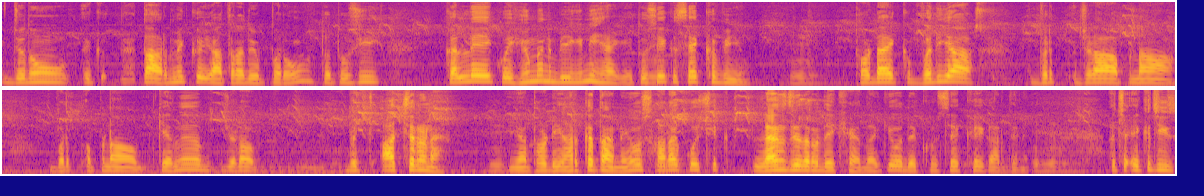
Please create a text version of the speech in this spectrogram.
ਜਦੋਂ ਇੱਕ ਧਾਰਮਿਕ ਯਾਤਰਾ ਦੇ ਉੱਪਰ ਹੋ ਤਾਂ ਤੁਸੀਂ ਇਕੱਲੇ ਕੋਈ ਹਿਊਮਨ ਬੀਇੰਗ ਨਹੀਂ ਹੈਗੇ ਤੁਸੀਂ ਇੱਕ ਸਿੱਖ ਵੀ ਹੋ। ਹੂੰ। ਤੁਹਾਡਾ ਇੱਕ ਵਧੀਆ ਜਿਹੜਾ ਆਪਣਾ ਆਪਣਾ ਕਹਿੰਦੇ ਜਿਹੜਾ ਵਿੱਚ ਆਚਰਣ ਹੈ ਜਾਂ ਤੁਹਾਡੀਆਂ ਹਰਕਤਾਂ ਨੇ ਉਹ ਸਾਰਾ ਕੁਝ ਇੱਕ ਲੈਂਸ ਦੀ ਤਰ੍ਹਾਂ ਦੇਖਿਆ ਜਾਂਦਾ ਕਿ ਉਹ ਦੇਖੋ ਸਿੱਖ ਇਹ ਕਰਦੇ ਨੇ। ਹੂੰ। ਅੱਛਾ ਇੱਕ ਚੀਜ਼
